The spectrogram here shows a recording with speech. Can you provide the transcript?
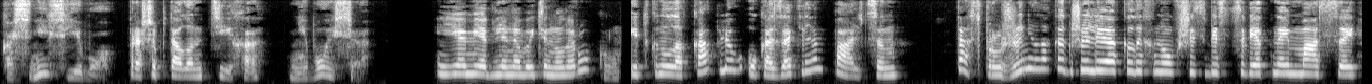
«Коснись его», — прошептал он тихо. «Не бойся». Я медленно вытянула руку и ткнула каплю указательным пальцем. Та спружинила, как желе, колыхнувшись бесцветной массой,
